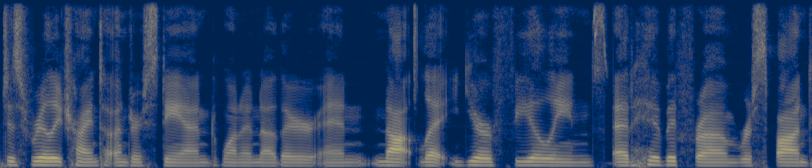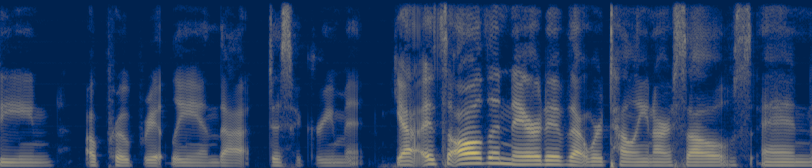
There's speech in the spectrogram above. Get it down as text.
just really trying to understand one another and not let your feelings inhibit from responding appropriately in that disagreement. Yeah, it's all the narrative that we're telling ourselves and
